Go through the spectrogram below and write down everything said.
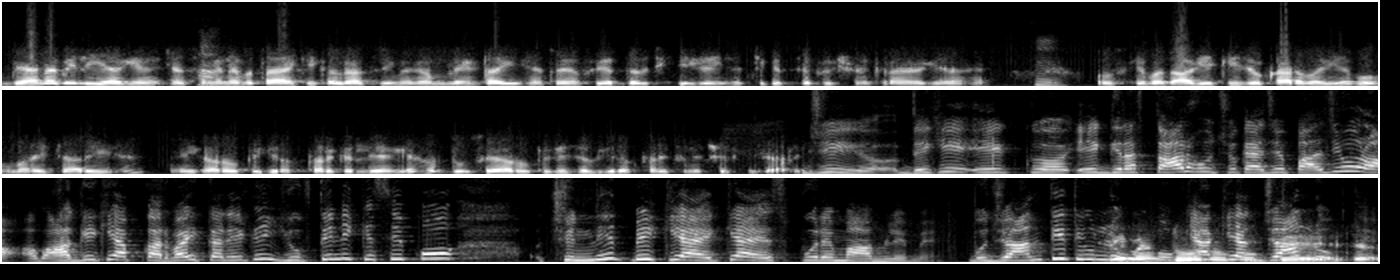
बयान अभी लिया गया है। जैसे हाँ। मैंने बताया कि कल रात्रि में कंप्लेंट आई है तो एफआईआर दर्ज की गई है चिकित्सा परीक्षण कराया गया है। हम्म। उसके बाद आगे की जो कार्रवाई है वो हमारी जारी है। एक आरोपी गिरफ़्तार कर लिया गया और दूसरे आरोपी की जल्द गिरफ्तारी सुनिश्चित की जा रही है। जी देखिए एक एक गिरफ़्तार हो चुका है जयपाल जी और अब आगे की आप कार्रवाई करेंगे। युवती ने किसी को चिन्हित भी किया है क्या इस पूरे मामले में? वो जानती थी उन लोगों को क्या अनजान लोग थे?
